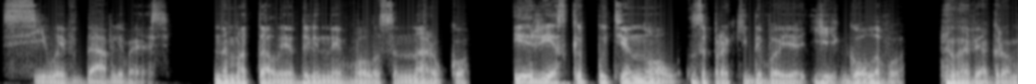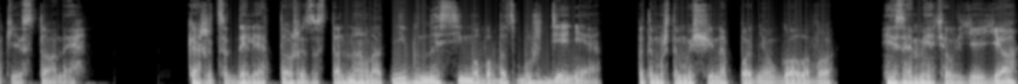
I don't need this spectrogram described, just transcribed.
силой вдавливаясь. Намотал ее длинные волосы на руку и резко потянул, запрокидывая ей голову и ловя громкие стоны. Кажется, Делия тоже застонала от невыносимого возбуждения, потому что мужчина поднял голову и заметил ее,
